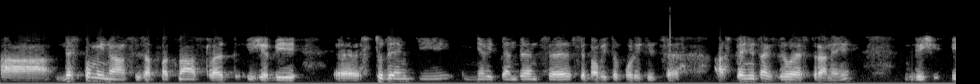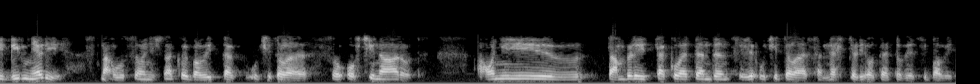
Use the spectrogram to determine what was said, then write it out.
a nespomínám si za 15 let, že by eh, studenti měli tendence se bavit o politice. A stejně tak z druhé strany, když i by měli snahu se o něco takové bavit, tak učitelé jsou ovčí národ. A oni tam byly takové tendence, že učitelé se nechtěli o této věci bavit.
